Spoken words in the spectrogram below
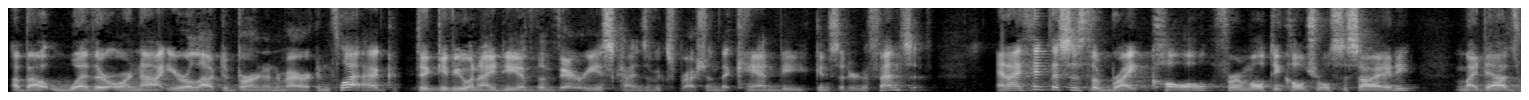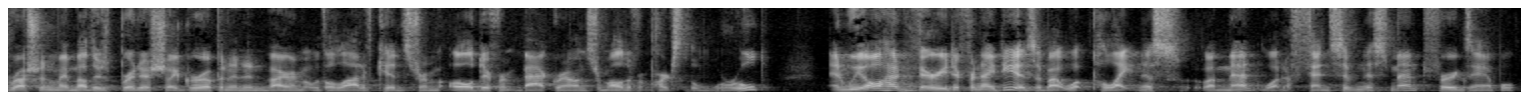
about whether or not you're allowed to burn an American flag to give you an idea of the various kinds of expression that can be considered offensive. And I think this is the right call for a multicultural society. My dad's Russian, my mother's British. I grew up in an environment with a lot of kids from all different backgrounds, from all different parts of the world. And we all had very different ideas about what politeness uh, meant, what offensiveness meant, for example.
